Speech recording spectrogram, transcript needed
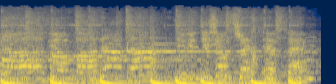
Radio Parada 96 FM.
